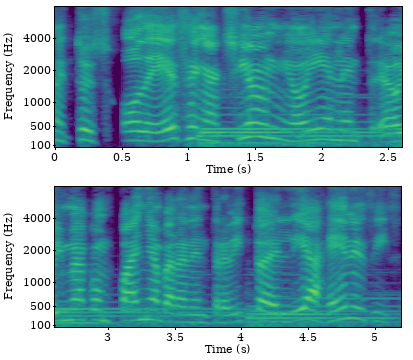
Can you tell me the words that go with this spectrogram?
Esto es ODS en acción y hoy, en hoy me acompaña para la entrevista del día Génesis.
